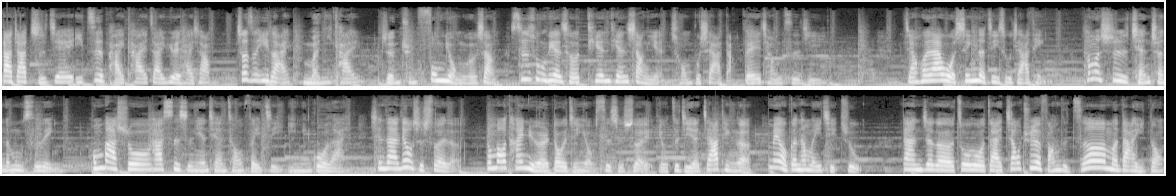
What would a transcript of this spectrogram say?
大家直接一字排开在月台上，车子一来，门一开，人群蜂拥而上，私速列车天天上演，从不下档，非常刺激。讲回来，我新的寄宿家庭，他们是虔诚的穆斯林。轰爸说，他四十年前从斐济移民过来，现在六十岁了，双胞胎女儿都已经有四十岁，有自己的家庭了，没有跟他们一起住。但这个坐落在郊区的房子这么大一栋，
